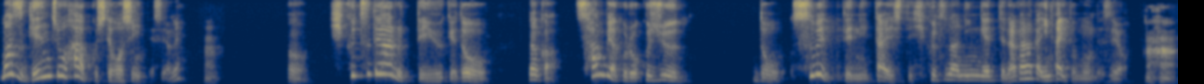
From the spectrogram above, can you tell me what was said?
まず現状把握してほしいんですよね。うんうん、卑屈であるって言うけどなんか360度全てに対して卑屈な人間ってなかなかいないと思うんですよ。あ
